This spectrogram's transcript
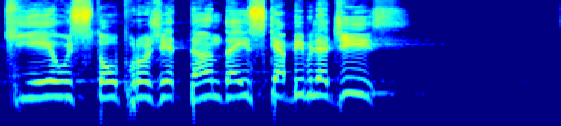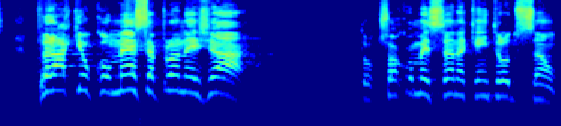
que eu estou projetando, é isso que a Bíblia diz. Para que eu comece a planejar. Estou só começando aqui a introdução.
